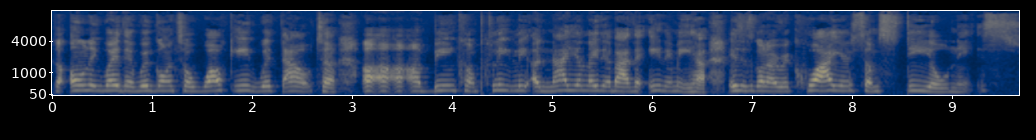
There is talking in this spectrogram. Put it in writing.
the only way that we're going to walk in without uh, being completely annihilated by the enemy is it's going to require some stillness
